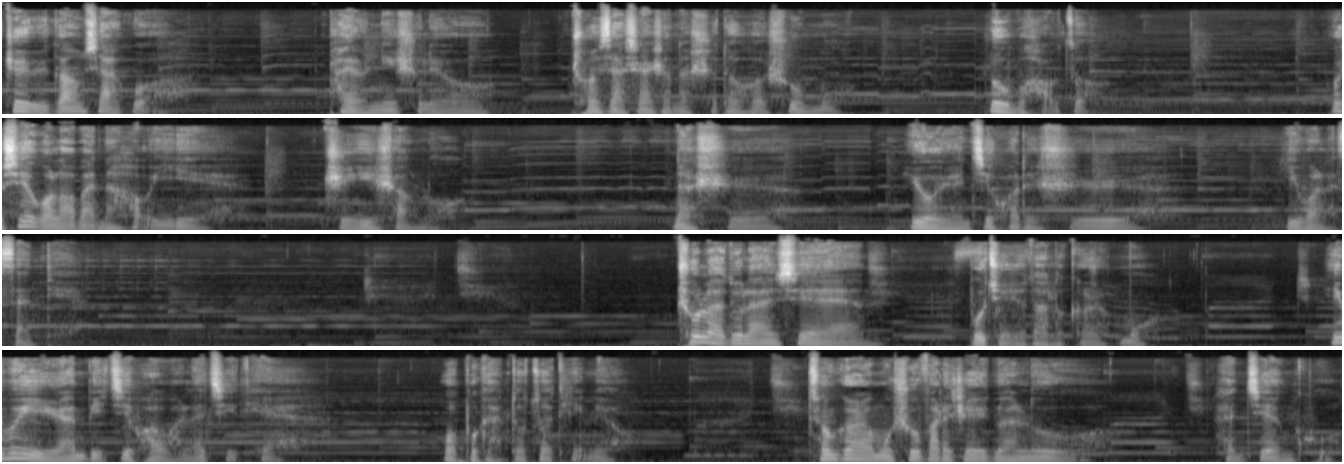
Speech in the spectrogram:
这雨刚下过，怕有泥石流冲下山上的石头和树木。路不好走，我谢过老板的好意，执意上路。那时，与我原计划的时日已晚了三天。出了杜兰县，不久就到了格尔木，因为已然比计划晚了几天，我不敢多做停留。从格尔木出发的这一段路很艰苦，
